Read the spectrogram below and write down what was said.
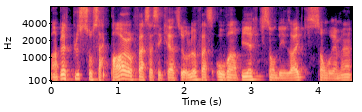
en fait, plus sur sa peur face à ces créatures-là, face aux vampires qui sont des êtres qui sont vraiment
